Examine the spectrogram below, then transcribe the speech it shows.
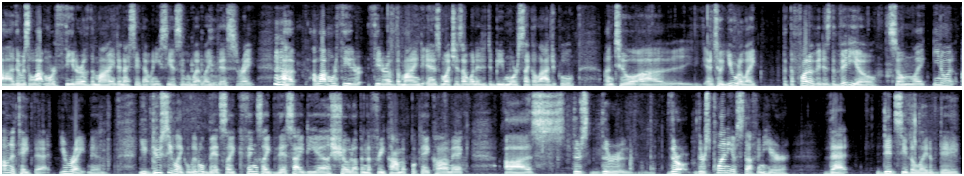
Uh, there was a lot more theater of the mind, and I say that when you see a silhouette like this, right? Uh, a lot more theater theater of the mind, in as much as I wanted it to be more psychological, until uh, until you were like, but the fun of it is the video. So I'm like, you know what? I'm gonna take that. You're right, man. You do see like little bits, like things like this idea showed up in the free comic book day comic. Uh, there's there there there's plenty of stuff in here that did see the light of day.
